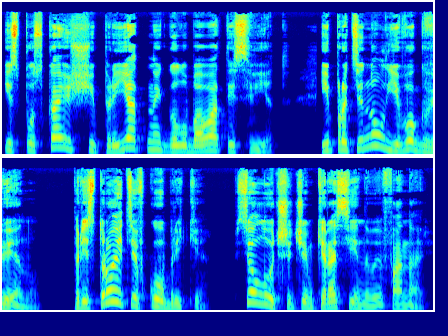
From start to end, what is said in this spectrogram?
испускающий приятный голубоватый свет, и протянул его к Вену. «Пристроите в кубрике?» Все лучше, чем керосиновый фонарь.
